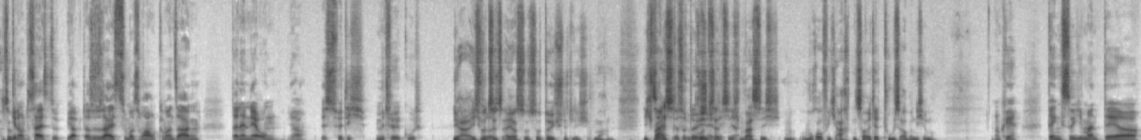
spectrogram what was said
also, genau, das heißt, du, ja, also das heißt, summa summarum kann man sagen, deine Ernährung, ja, ist für dich mittelgut. Ja, ich würde es so jetzt eher so, so durchschnittlich machen. Ich so weiß so grundsätzlich, ja. was ich, worauf ich achten sollte, tue es aber nicht immer. Okay. Denkst du, jemand, der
